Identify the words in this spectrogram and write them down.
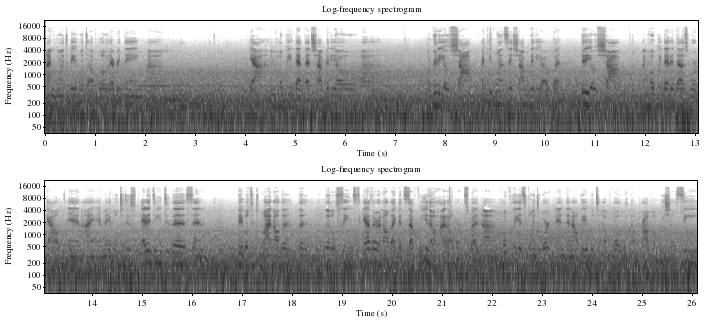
I'm going to be able to upload everything. Um, yeah I'm hoping that that shop video uh, a video shop. I keep wanting to say shop video, but video shop. I'm hoping that it does work out and I am able to do some editing to this and be able to combine all the, the little scenes together and all that good stuff. But you know how it all works. But um, hopefully it's going to work and then I'll be able to upload with no problem. We shall see.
